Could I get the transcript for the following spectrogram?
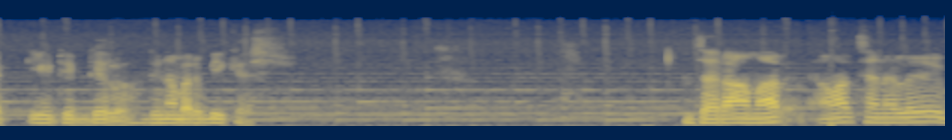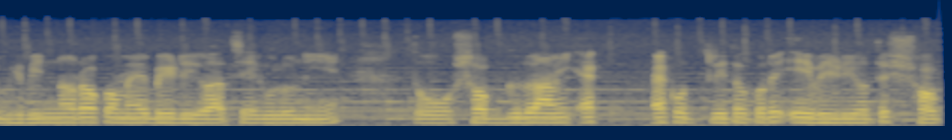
এক ইউটিউব গেল দুই নম্বরে বিকাশ। যারা আমার আমার চ্যানেলে বিভিন্ন রকমের ভিডিও আছে এগুলো নিয়ে তো সবগুলো আমি এক একত্রিত করে এই ভিডিওতে সব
